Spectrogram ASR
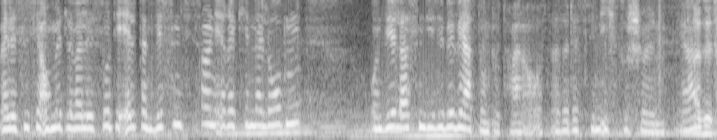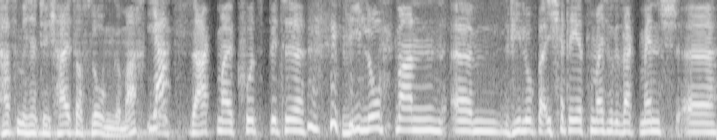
Weil es ist ja auch mittlerweile so, die Eltern wissen, sie sollen ihre Kinder loben und wir lassen diese Bewertung total aus. Also das finde ich so schön. Ja? Also jetzt hast du mich natürlich heiß aufs Loben gemacht. Ja. Jetzt sag mal kurz bitte, wie lobt man, ähm, wie lobt man, ich hätte jetzt zum Beispiel gesagt, Mensch, äh, äh,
